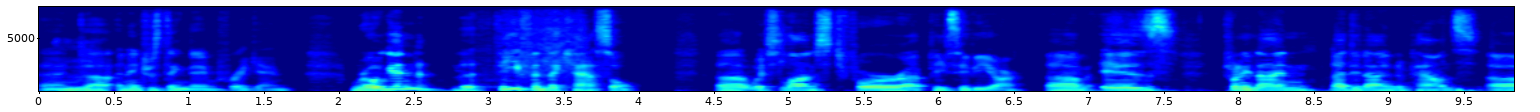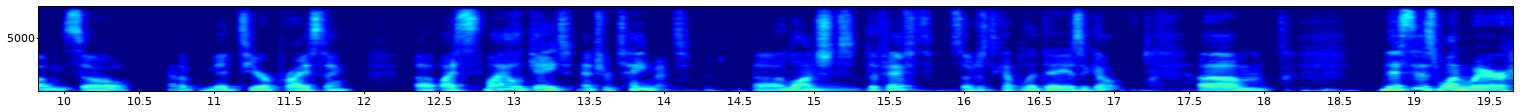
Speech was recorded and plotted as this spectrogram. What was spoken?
and uh, an interesting name for a game. Rogan, the Thief in the Castle, uh, which launched for uh, PC VR, um, is 29.99 pounds. Um, so kind of mid tier pricing uh, by Smilegate Entertainment. Uh, launched the fifth, so just a couple of days ago. Um, this is one where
